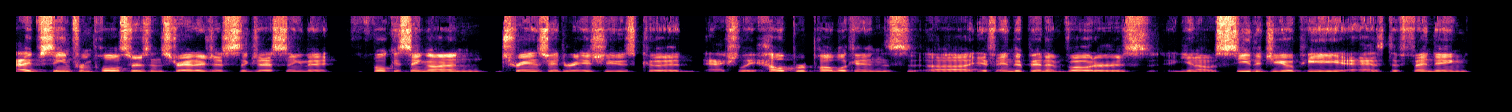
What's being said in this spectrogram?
I've seen from pollsters and strategists suggesting that focusing on transgender issues could actually help Republicans uh, if independent voters, you know, see the GOP as defending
